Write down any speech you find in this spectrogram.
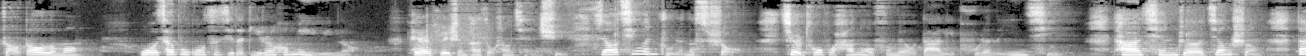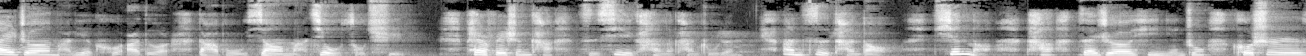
找到了吗？我才不顾自己的敌人和命运呢！佩尔费神卡走上前去，想要亲吻主人的手。切尔托普哈诺夫没有搭理仆人的殷勤，他牵着缰绳，带着马列克阿德尔大步向马厩走去。佩尔费神卡仔细看了看主人，暗自叹道：“天哪，他在这一年中可是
